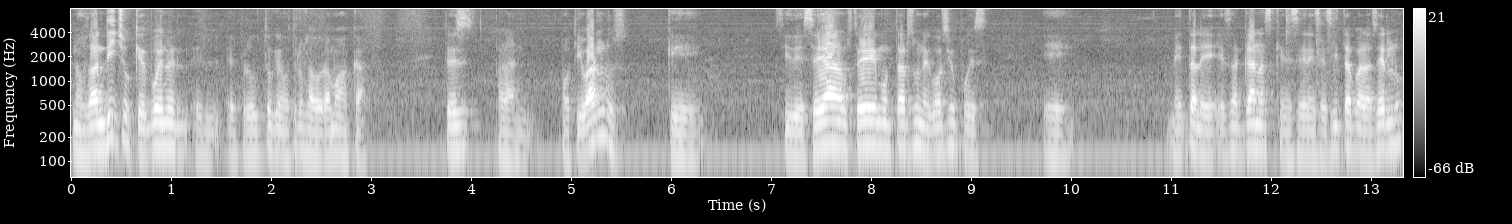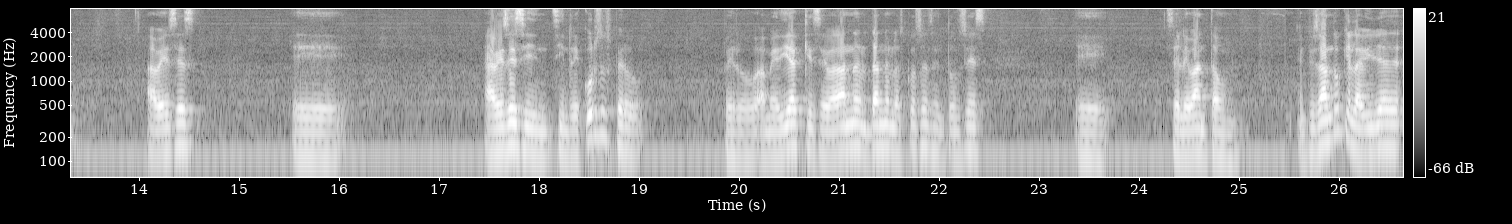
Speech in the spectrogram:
nos han dicho que es bueno el, producto que nosotros elaboramos acá. Entonces, para motivarlos, que si desea usted montar su negocio, pues eh, métale esas ganas que se necesita para hacerlo. A veces, eh, a veces sin, sin recursos, pero pero a medida que se van dando, las cosas, entonces eh, se levanta uno. Empezando que la Biblia,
